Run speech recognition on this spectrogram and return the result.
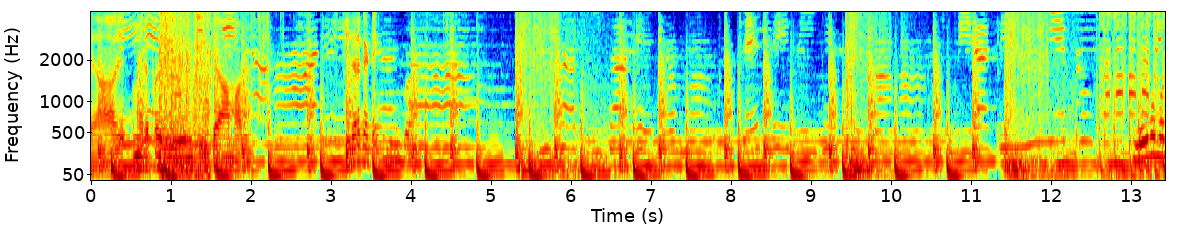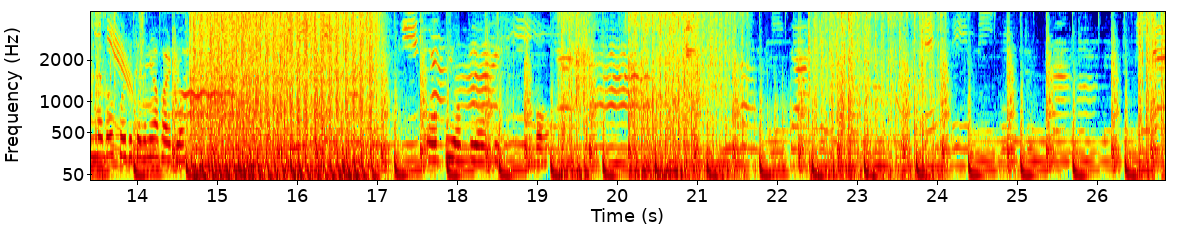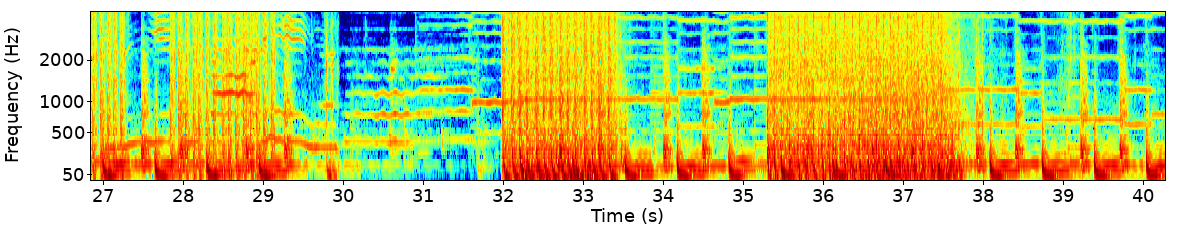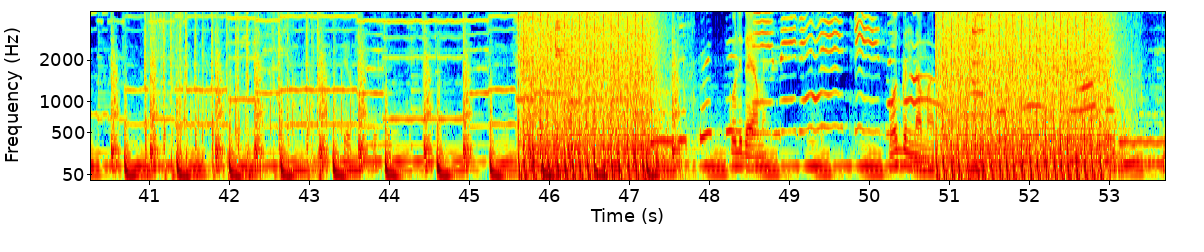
यार, एक मेरे पास यूएमपी क्या मारूं? किधर कटे मेरे को बनने दो, कोई दिक्कत नहीं फाइट लो। OP OP OP. बहुत गोली गया मैं। बहुत गंदा मार।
